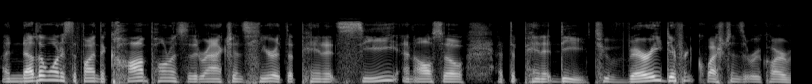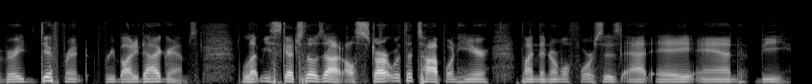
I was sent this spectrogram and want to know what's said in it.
Another one is to find the components of the reactions here at the pin at C and also at the pin at D. Two very different questions that require very different free body diagrams. Let me sketch those out. I'll start with the top one here, find the normal forces at A and B.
